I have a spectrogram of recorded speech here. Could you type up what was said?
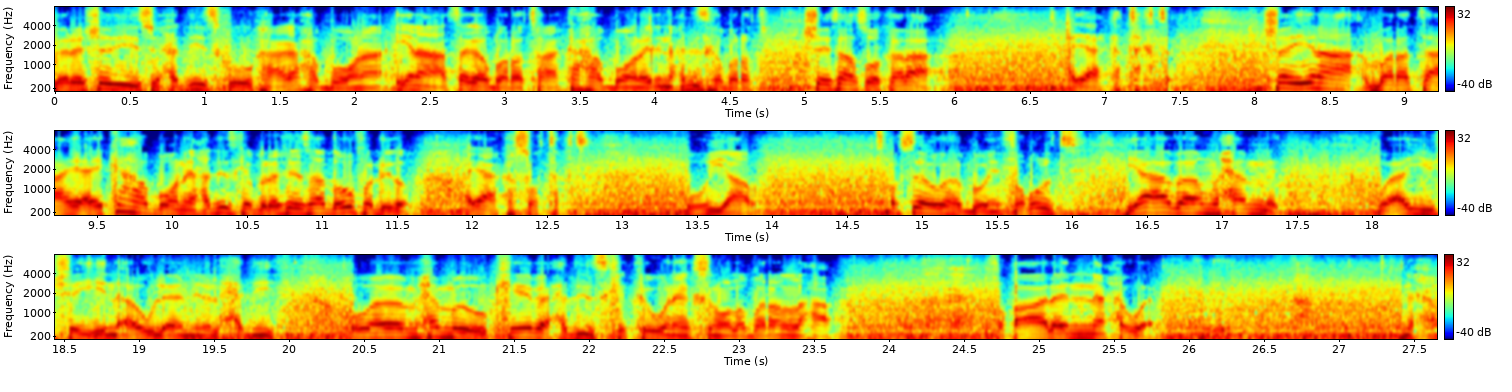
barashadiisu xadiiska kaaga habboonaa inaa asaga barato ka habboonayd inaad xadiiska barato. Shay saasoo kalea ayaa ka tagta shay inaa barataahi ay ka habboonayd xadiiska barashadiisa hadda u fadhido ayaa ka soo tagta wuu yaaba oo sidaa uga habboonye faqulti yaa abaa muxamed wa ayu shayin wlaa min alxadiid? Oo abaa muxamedow keebaa xadiiska ka wanaagsan oo la baran lahaa. Faqaala naxwa. Naxw.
